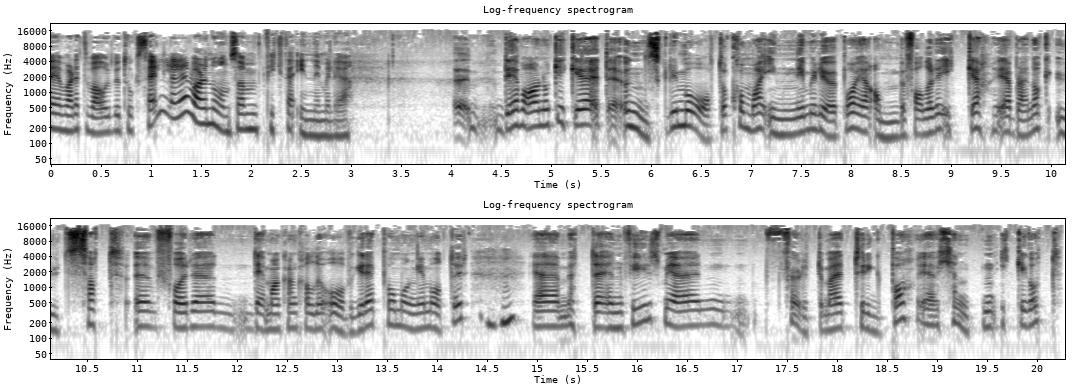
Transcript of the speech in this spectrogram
eh, Var det et valg du tok selv, eller var det noen som fikk deg inn i miljøet? Eh, Det var nok ikke et ønskelig måte å komme inn i miljøet på. Jeg anbefaler det ikke. Jeg blei nok utsatt eh, for eh, det man kan kalle overgrep på mange måter. Jeg møtte en fyr som jeg følte meg trygg på. Jeg kjente den ikke godt.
